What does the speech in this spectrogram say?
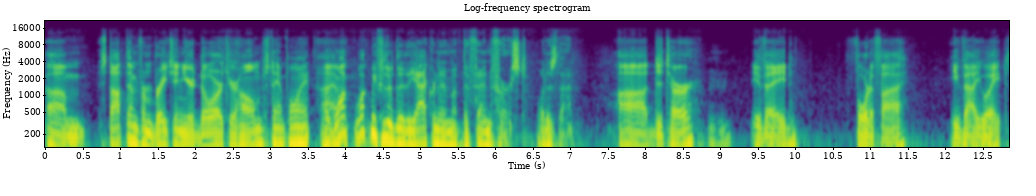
um, stop them from breaching your door at your home standpoint, But I'm- walk walk me through the, the acronym of defend first. What is that? uh, deter, evade, fortify, evaluate,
